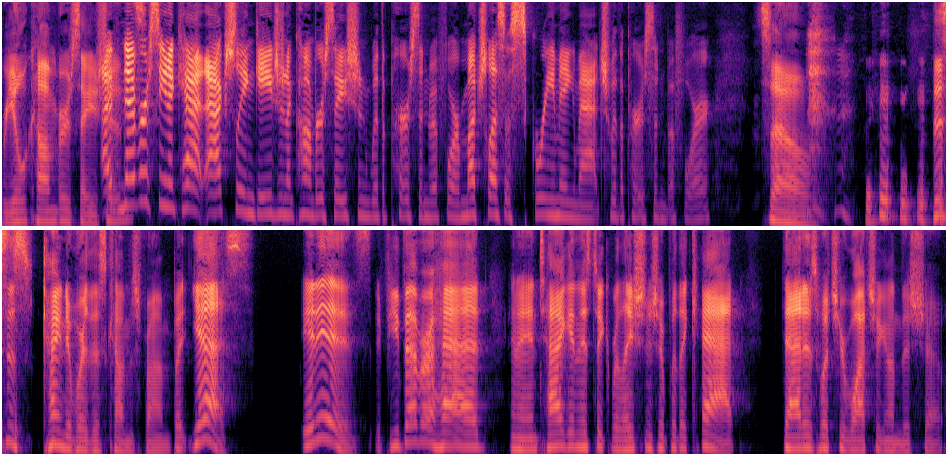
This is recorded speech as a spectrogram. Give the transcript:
real conversations. I've never seen a cat actually engage in a conversation with a person before, much less a screaming match with a person before. So this is kind of where this comes from. But yes, it is. If you've ever had an antagonistic relationship with a cat, that is what you're watching on this show.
